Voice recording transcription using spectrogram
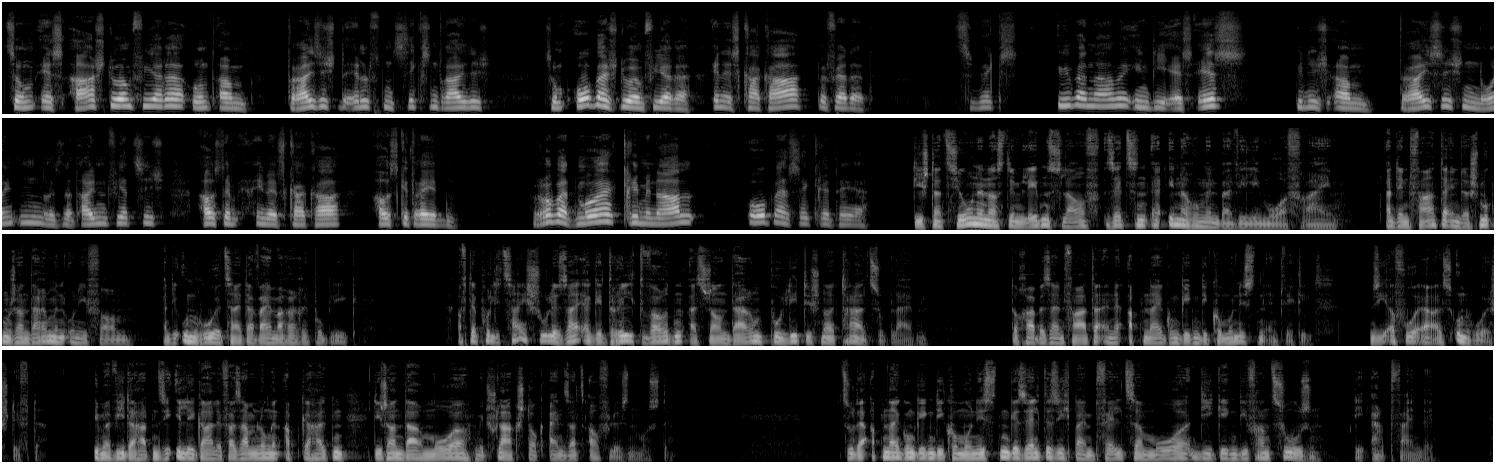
zum SA-Sturmführer und am 30.11.36 zum Obersturmführer NSKK befördert. Zwecks Übernahme in die SS bin ich am 30.09.1941 aus dem NSKK ausgetreten. Robert Mohr, Kriminalobersekretär. Die Stationen aus dem Lebenslauf setzen Erinnerungen bei Willi Mohr frei. An den Vater in der schmucken Gendarmenuniform, an die Unruhezeit der Weimarer Republik. Auf der Polizeischule sei er gedrillt worden, als Gendarm politisch neutral zu bleiben. Doch habe sein Vater eine Abneigung gegen die Kommunisten entwickelt. Sie erfuhr er als Unruhestifter. Immer wieder hatten sie illegale Versammlungen abgehalten, die Gendarm Mohr mit Schlagstockeinsatz auflösen musste. Zu der Abneigung gegen die Kommunisten gesellte sich beim Pfälzer Moor die gegen die Franzosen, die Erbfeinde.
